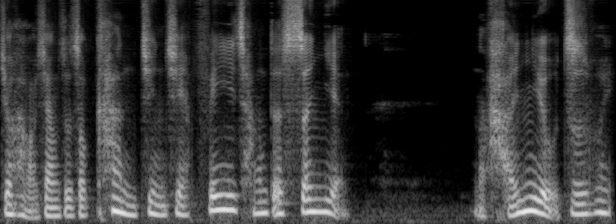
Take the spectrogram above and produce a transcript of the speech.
就好像是说看进去非常的深远，那很有智慧，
